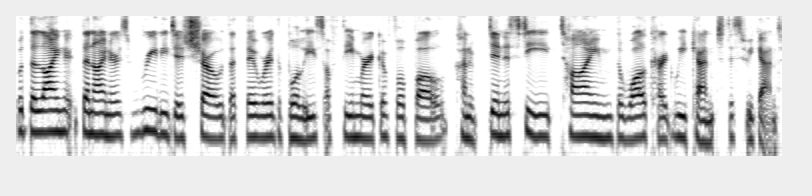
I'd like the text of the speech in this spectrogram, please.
But the line, the Niners really did show that they were the bullies of the American football kind of dynasty time, the wildcard weekend this weekend.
